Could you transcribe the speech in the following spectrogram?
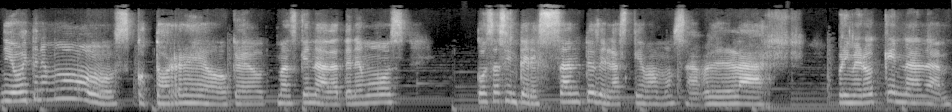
Y hoy tenemos cotorreo, creo, más que nada. Tenemos cosas interesantes de las que vamos a hablar. Primero que nada,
